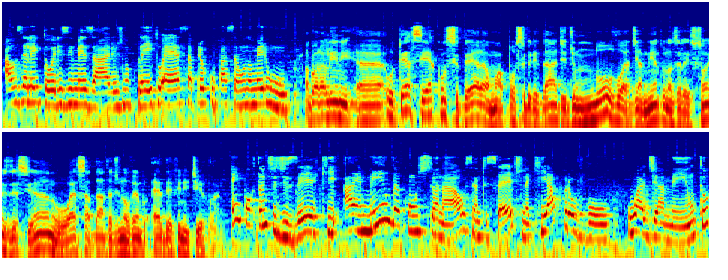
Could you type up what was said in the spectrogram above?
aos eleitores e mesários no pleito. É essa a preocupação número um. Agora, Aline, uh, o TSE considera uma possibilidade de um novo adiamento nas eleições desse ano, ou essa data de novembro é definitiva? É importante dizer que a emenda constitucional 107, né, que aprovou o adiamento,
